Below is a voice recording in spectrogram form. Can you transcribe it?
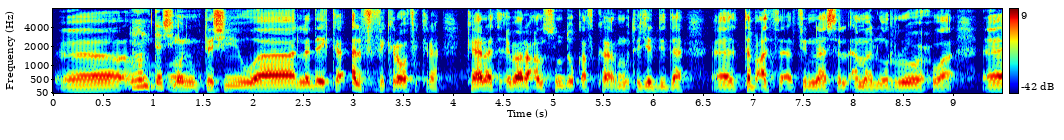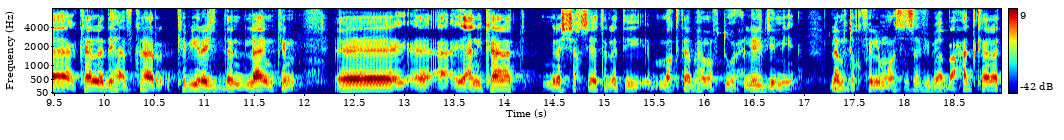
آه، منتشي منتشي ولديك ألف فكرة وفكرة. كانت عبارة عن صندوق أفكار متجددة آه، تبعث في الناس الأمل والروح وكان آه، لديها أفكار كبيرة جدا. لا يمكن يعني كانت من الشخصيات التي مكتبها مفتوح للجميع. لم تقفل المؤسسة في باب أحد. كانت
